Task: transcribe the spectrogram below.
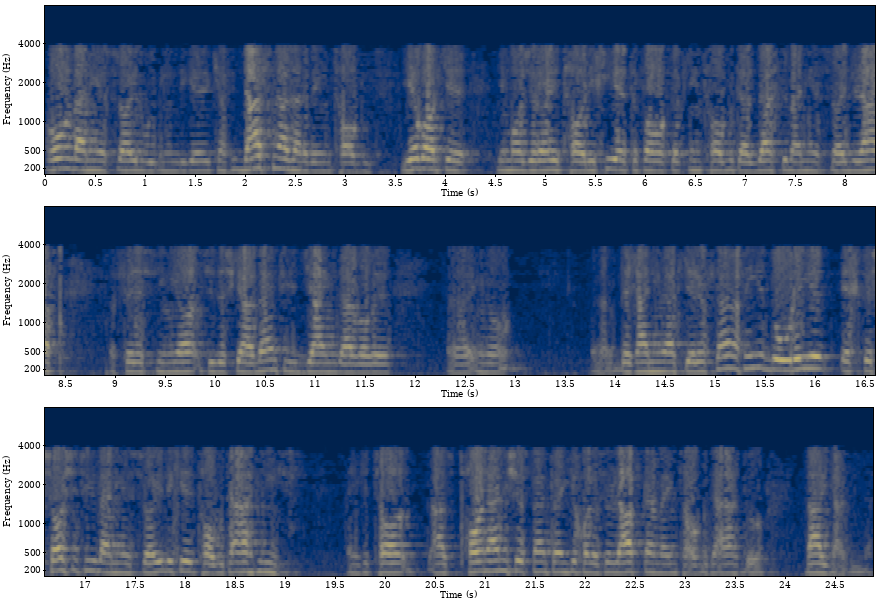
قوم بنی اسرائیل بود این دیگه. کسی دست نزنه به این تابوت. یه بار که یه ماجرای تاریخی اتفاق افتاد که این تابوت از دست بنی اسرائیل رفت. فلسطینیا چیزش کردن توی جنگ در واقع اینو به غنیمت گرفتن. اصلا یه دوره اختشاشی توی بنی اسرائیل که تابوت عهد نیست. اینکه تا از پا نمیشستن تا اینکه خلاصه رفتن و این تابوت عهد رو برگردوندن.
